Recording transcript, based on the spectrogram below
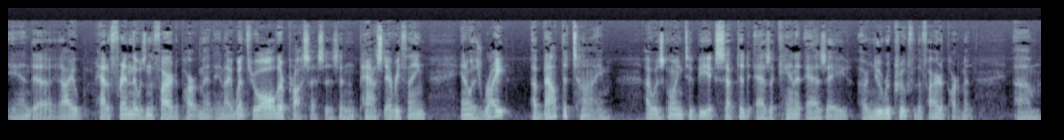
And uh, I had a friend that was in the fire department, and I went through all their processes and passed everything. And it was right about the time I was going to be accepted as a candidate, as a, a new recruit for the fire department. Um,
